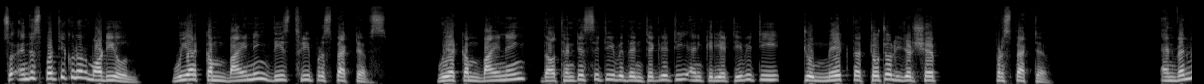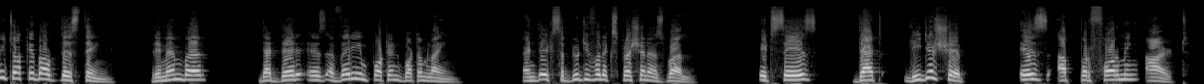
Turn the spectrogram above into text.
So in this particular module, we are combining these three perspectives. We are combining the authenticity with integrity and creativity to make the total leadership perspective. And when we talk about this thing, remember that there is a very important bottom line and it's a beautiful expression as well. It says that leadership is a performing art.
